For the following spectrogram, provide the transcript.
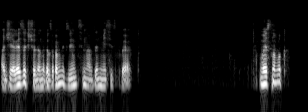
адже є ризик, що один розробник звільниться на один місяць проєкту. Висновок.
